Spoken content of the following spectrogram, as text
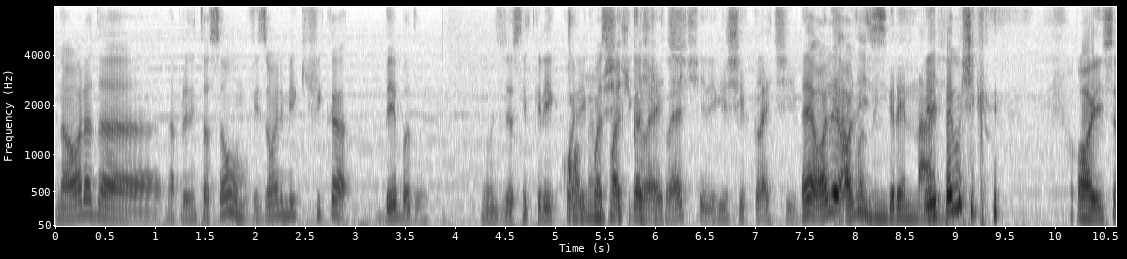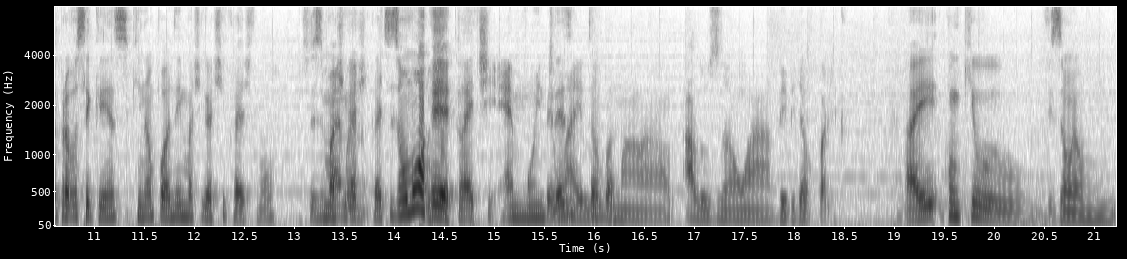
na hora da, da apresentação o Visão ele meio que fica bêbado. Vamos dizer assim, porque ele, Come ele um começa a mastigar chiclete. Ele, E o chiclete é, olha, olha isso. engrenagens. Ele pega o chiclete. Ó, isso é pra você crianças que não podem mastigar chiclete, tá bom? Se vocês mastigarem chiclete, vocês vão O morrer. chiclete é muito Beleza? mais Então, uma alusão à bebida alcoólica. Aí, com que o Visão é um,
